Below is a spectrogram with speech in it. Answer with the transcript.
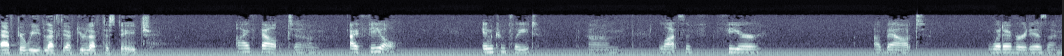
after we left after you left the stage. I felt, um, I feel incomplete, um, lots of fear about whatever it is I'm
